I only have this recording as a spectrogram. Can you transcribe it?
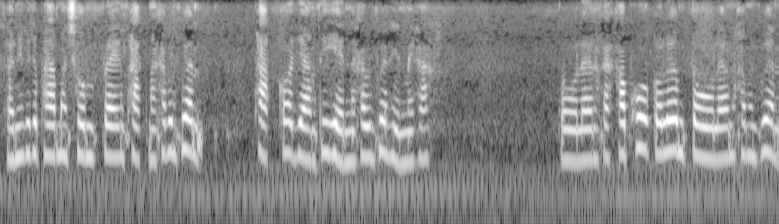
คราวนี้ก็จะพามาชมแปลงผักนะคะเพื่อนๆ ผักก็อย่างที่เห็นนะคะเพื่อนๆเห็นไหมคะ โตแล้วนะคะข้าวโพดก็เริ่มโตแล้วนะคะเพื่อน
